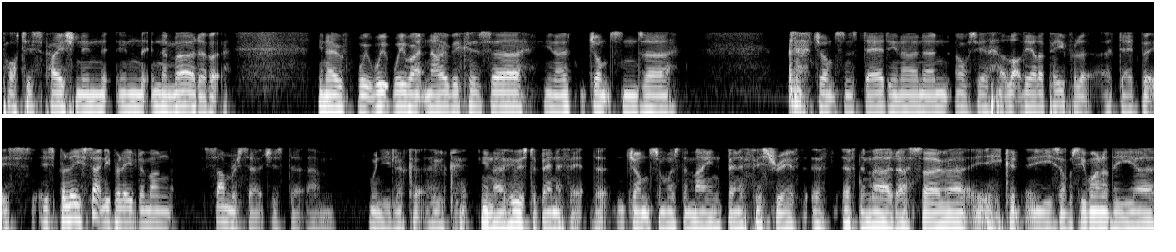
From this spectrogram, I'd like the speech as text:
participation in in in the murder, but you know we we, we won't know because uh, you know Johnson's uh, Johnson's dead, you know, and, and obviously a lot of the other people are, are dead. But it's it's believed certainly believed among some researchers that um, when you look at who you know who is to benefit, that Johnson was the main beneficiary of of, of the murder. So uh, he could he's obviously one of the uh,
